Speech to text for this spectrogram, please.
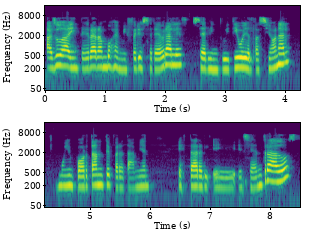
ayuda a integrar ambos hemisferios cerebrales, ser intuitivo y el racional, muy importante para también estar eh, centrados.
